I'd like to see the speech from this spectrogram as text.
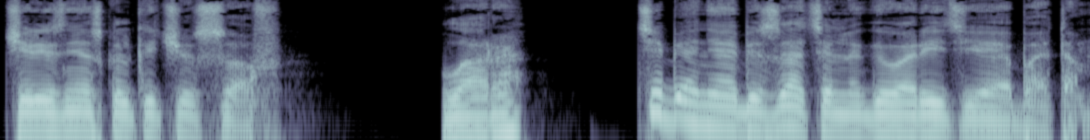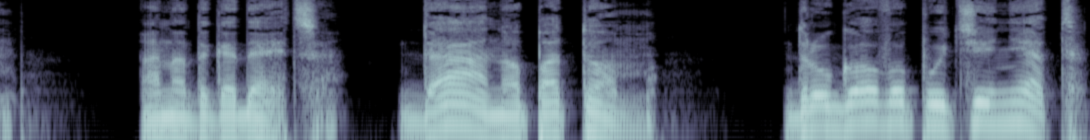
Через несколько часов. Лара? Тебе не обязательно говорить ей об этом. Она догадается. Да, но потом. Другого пути нет.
